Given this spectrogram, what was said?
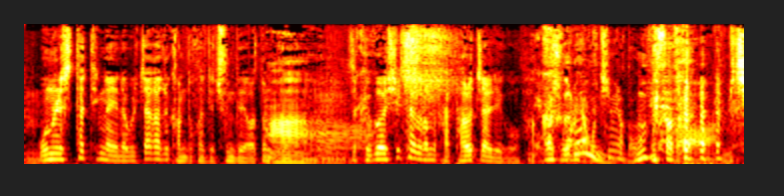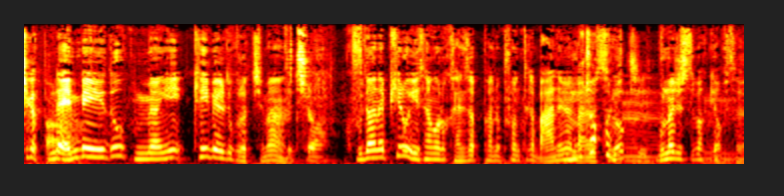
음. 오늘 스타팅 라인업을 짜가지고 감독한테 준대요. 어떤 구단. 아. 그래서 그거 싫다 그러면 가- 바로 잘리고. 내가 좋아하는 그럼- 야구팀이랑 너무 비싸다. 미치겠다. 근데 NBA도 분명히 KBL도 그렇지만 그렇죠. 구단의 필요 이상으로 간섭하는 프런트가 많으면 무조건 많을수록 있지. 무너질 수밖에 음. 없어요.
